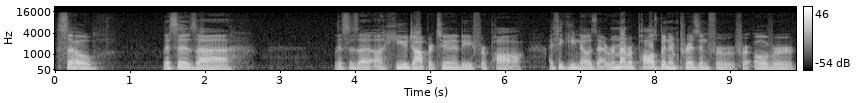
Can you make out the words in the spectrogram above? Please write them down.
So, this is uh, this is a, a huge opportunity for Paul. I think he knows that. Remember, Paul's been in prison for for over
